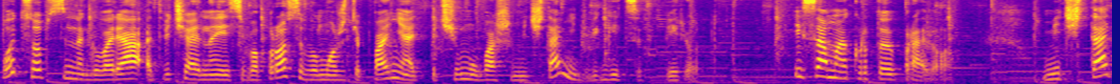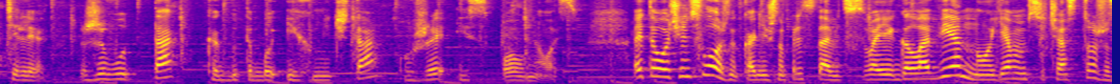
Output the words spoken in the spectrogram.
Вот, собственно говоря, отвечая на эти вопросы, вы можете понять, почему ваша мечта не двигается вперед. И самое крутое правило. Мечтатели живут так, как будто бы их мечта уже исполнилась. Это очень сложно, конечно, представить в своей голове, но я вам сейчас тоже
